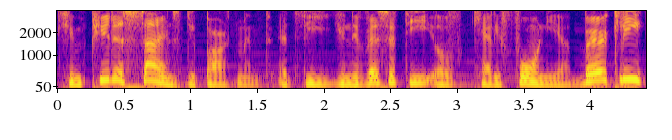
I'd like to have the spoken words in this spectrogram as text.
computer science department at the University of California, Berkeley,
